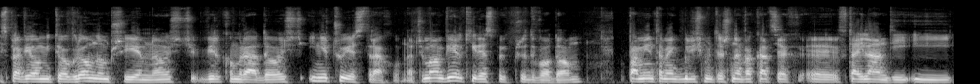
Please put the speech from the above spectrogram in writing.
I sprawiało mi to ogromną przyjemność, wielką radość i nie czuję strachu. Znaczy mam wielki respekt przed wodą. Pamiętam jak byliśmy też na wakacjach e, w Tajlandii i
